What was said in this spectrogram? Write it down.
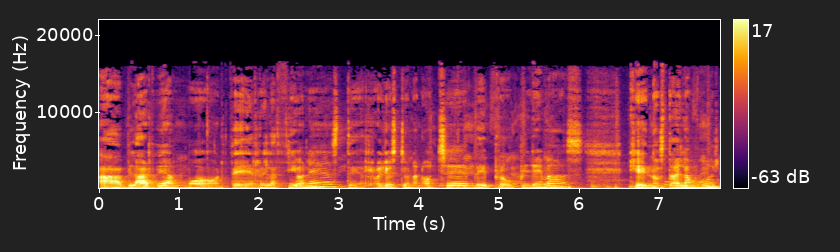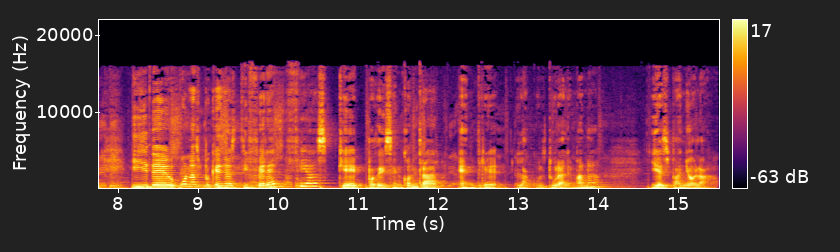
hablar de amor, de relaciones, de rollos de una noche, de problemas que nos da el amor y de unas pequeñas diferencias que podéis encontrar entre la cultura alemana y española.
